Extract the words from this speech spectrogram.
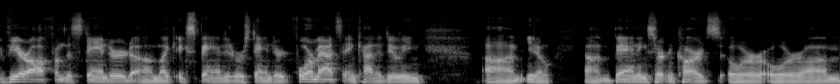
veer off from the standard um, like expanded or standard formats and kind of doing um, you know banning certain cards or or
